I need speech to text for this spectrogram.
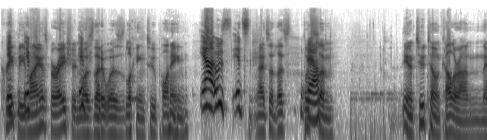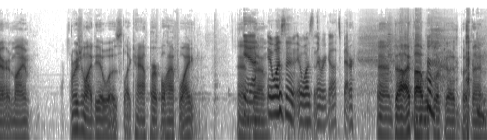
Creepy. if- My inspiration if- was that it was looking too plain. Yeah, it was it's I said, let's put Yeah. some, you know, two tone color on there. And my original idea was like half purple, half white. And, yeah, um, it wasn't it wasn't there we go. That's better. and uh, I thought it would look good, but then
